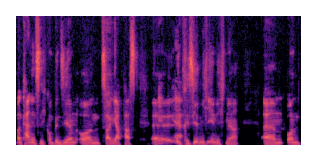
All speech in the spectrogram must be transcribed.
man kann jetzt nicht kompensieren und sagen, ja, passt, äh, ja. interessiert mich eh nicht mehr. Ähm, und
